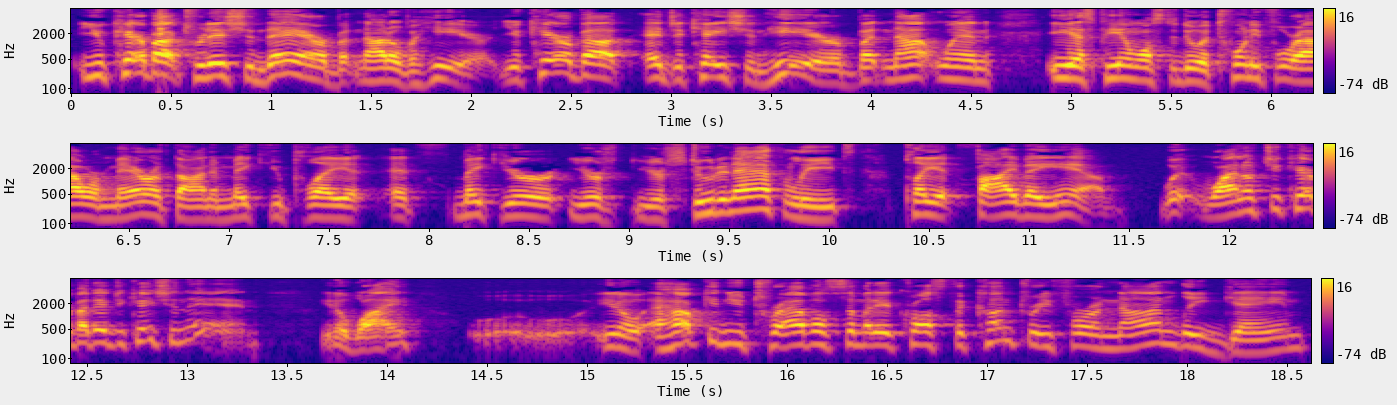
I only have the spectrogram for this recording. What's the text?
you care about tradition there but not over here. You care about education here but not when ESPN wants to do a 24-hour marathon and make you play at, at make your your your student athletes play at 5 a.m. Why don't you care about education then? You know, why you know, how can you travel somebody across the country for a non-league game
